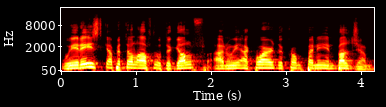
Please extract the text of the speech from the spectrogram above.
We raised capital out of the Gulf and we acquired the company in Belgium.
